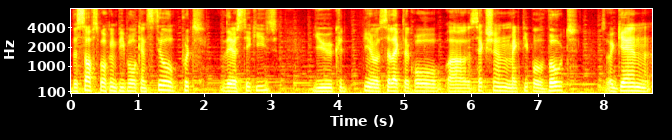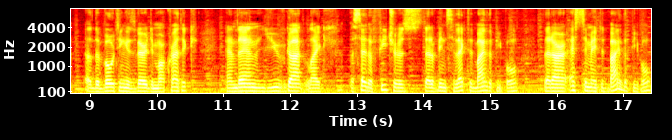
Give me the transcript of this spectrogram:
the soft-spoken people can still put their stickies you could you know select a whole uh, section make people vote so again uh, the voting is very democratic and then you've got like a set of features that have been selected by the people that are estimated by the people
